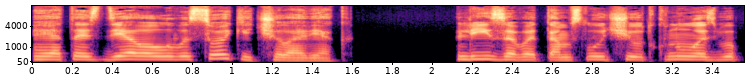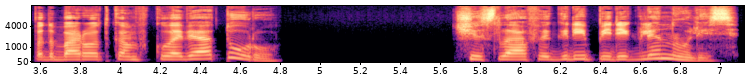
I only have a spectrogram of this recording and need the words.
Это сделал высокий человек. Лиза в этом случае уткнулась бы подбородком в клавиатуру. Числав и Гри переглянулись.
